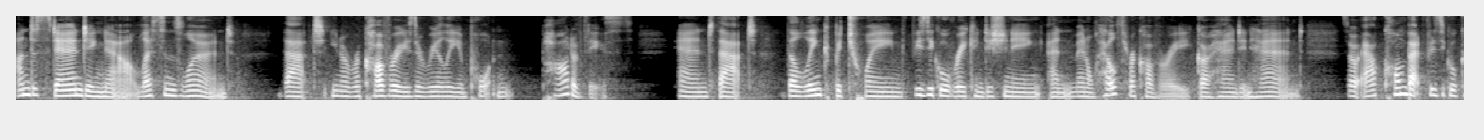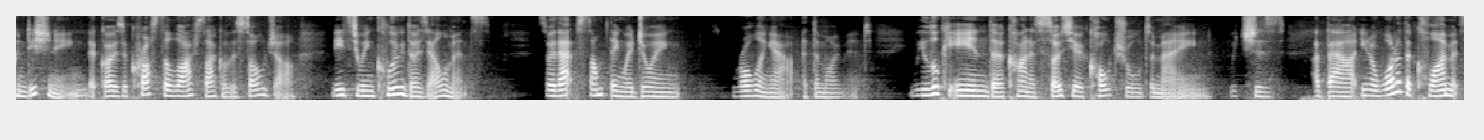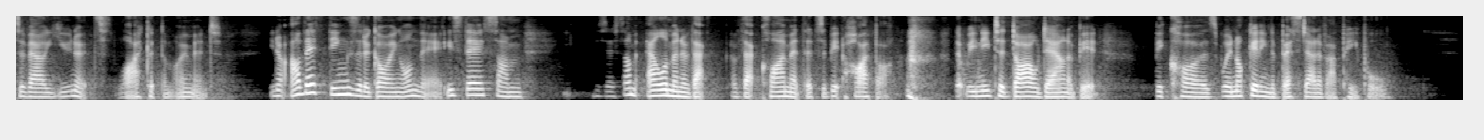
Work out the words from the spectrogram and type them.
understanding now, lessons learned that, you know, recovery is a really important part of this, and that the link between physical reconditioning and mental health recovery go hand in hand. So, our combat physical conditioning that goes across the life cycle of the soldier needs to include those elements. So, that's something we're doing rolling out at the moment. We look in the kind of socio-cultural domain, which is about, you know, what are the climates of our units like at the moment? You know, are there things that are going on there? Is there some is there some element of that of that climate that's a bit hyper that we need to dial down a bit because we're not getting the best out of our people?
